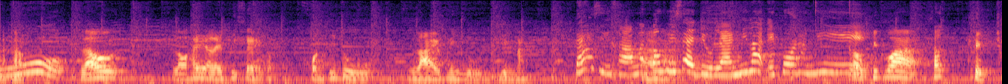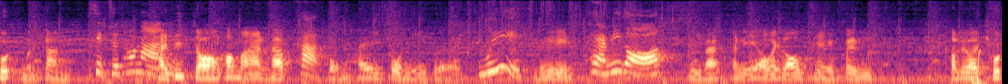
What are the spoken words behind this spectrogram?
นะครับโอ้โหแล้วเราให้อะไรพิเศษกับคนที่ดูไลฟ์นี้อยู่ดีไหม ได้สิคะ มันต้องอ่าพิเศษอยู่แล้วมิลาดเอ็กโปทั้งทีเราคิดว่าสัก10ชุดเหมือนกันสิบชุดเท่านั้น ใครที่จองเข้ามานะครับ ค่ะ ผมให้ตัวนี้อีกเลย อุ้ยนี่แถมอีกเหรอ ดีไหมอันนี้เอาไว้ร้องเพลงเป็นเขาเรียกว่าชุด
